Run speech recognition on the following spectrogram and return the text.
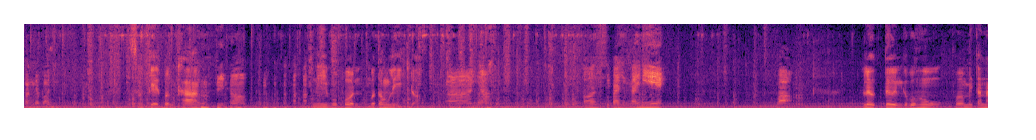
ตั้งแต่บัดสังเกตเบิ่งทางพี่น้องห นี้บุพ้นบ่ต้องหลีกดอกอ่าเนี่ยอ๋อสิไปถึงไหนนี่ว่าเลิกตื่นกับบ่ฮู้เพราะมีแตะน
